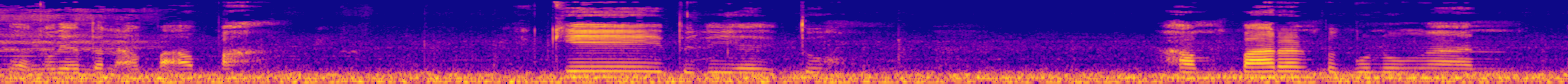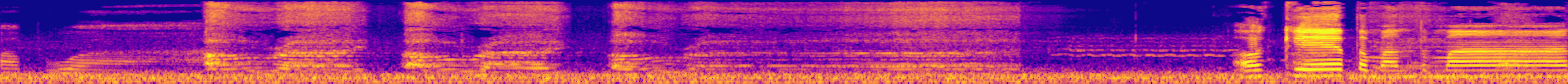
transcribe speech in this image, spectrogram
nggak kelihatan apa-apa. Oke, itu dia itu hamparan pegunungan Papua. Oke, teman-teman.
